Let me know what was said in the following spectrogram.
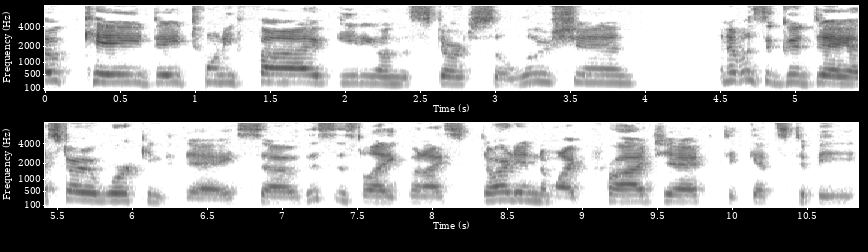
Okay, day 25, eating on the starch solution. And it was a good day. I started working today. So this is like when I start into my project, it gets to be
